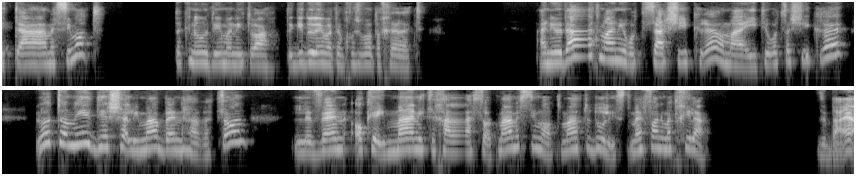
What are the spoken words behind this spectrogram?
את המשימות. תקנו אותי אם אני טועה, תגידו לי אם אתם חושבות אחרת. אני יודעת מה אני רוצה שיקרה, או מה הייתי רוצה שיקרה, לא תמיד יש הלימה בין הרצון לבין, אוקיי, מה אני צריכה לעשות? מה המשימות? מה ה-to-do list? מאיפה אני מתחילה? זה בעיה.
